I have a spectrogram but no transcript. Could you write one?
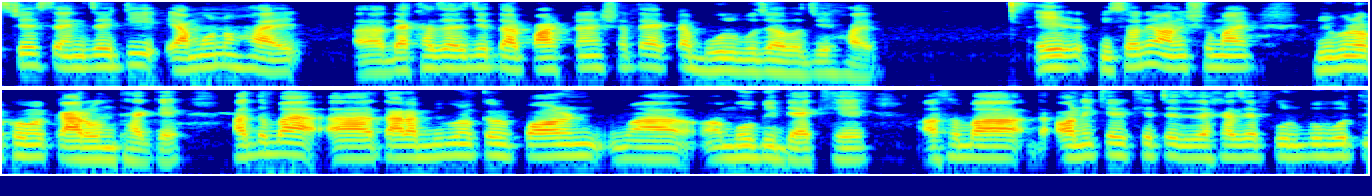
স্ট্রেস অ্যাংজাইটি এমনও হয় দেখা যায় যে তার পার্টনারের সাথে একটা ভুল বোঝাবুঝি হয়। এর পিছনে অনেক সময় বিভিন্ন রকমের কারণ থাকে। আ তারা বিভিন্ন রকমের পর্ন মুভি দেখে অথবা অনেকের ক্ষেত্রে দেখা যায় পূর্ববর্তী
